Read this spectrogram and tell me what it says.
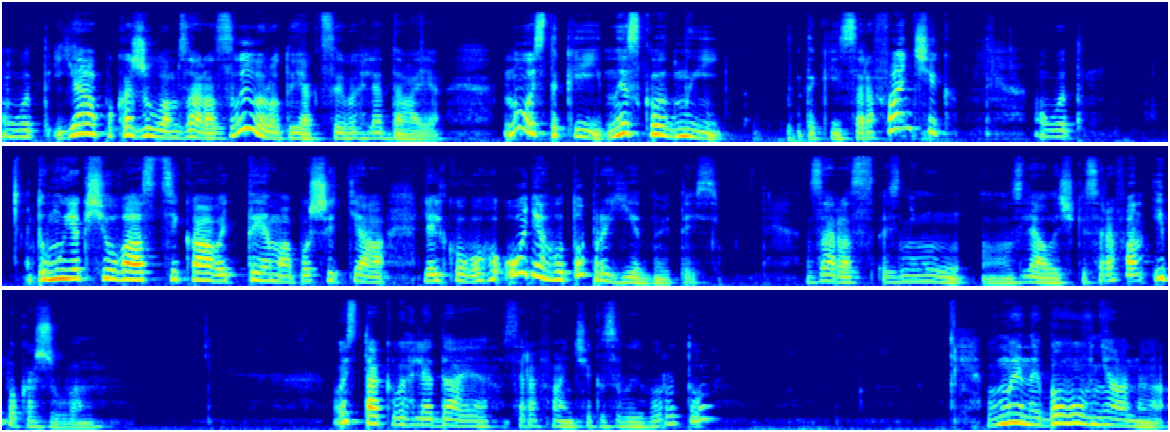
От, я покажу вам зараз з вивороту, як це виглядає. Ну, ось такий нескладний такий сарафанчик. От. Тому, якщо вас цікавить тема пошиття лялькового одягу, то приєднуйтесь. Зараз зніму е, з лялечки сарафан і покажу вам. Ось так виглядає сарафанчик з вивороту. В мене бавовняна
